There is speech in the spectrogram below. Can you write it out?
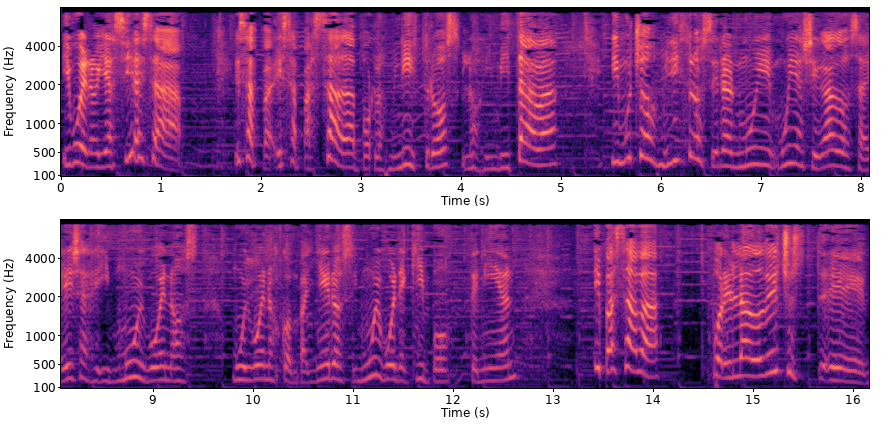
Y bueno, y hacía esa, esa, pasada por los ministros, los invitaba, y muchos ministros eran muy, muy allegados a ellas y muy buenos, muy buenos compañeros y muy buen equipo tenían. Y pasaba por el lado de ellos eh,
